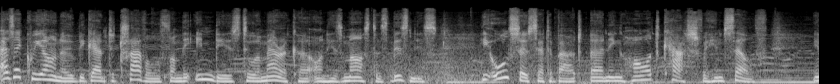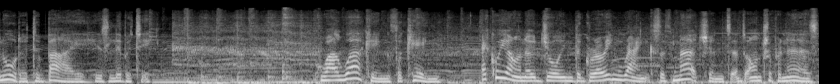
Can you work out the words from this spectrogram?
As Equiano began to travel from the Indies to America on his master's business, he also set about earning hard cash for himself in order to buy his liberty. While working for King, Equiano joined the growing ranks of merchants and entrepreneurs,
